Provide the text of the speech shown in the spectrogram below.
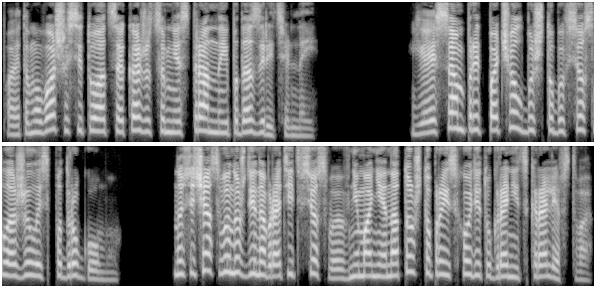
Поэтому ваша ситуация кажется мне странной и подозрительной. Я и сам предпочел бы, чтобы все сложилось по-другому. Но сейчас вынужден обратить все свое внимание на то, что происходит у границ королевства.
